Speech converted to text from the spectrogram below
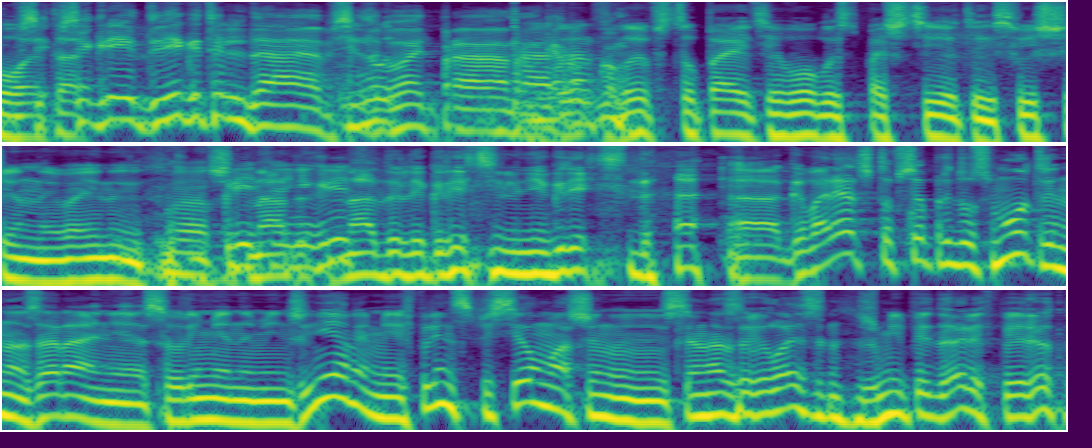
О, все, это- все греют двигатель, да, все Ну, забывают про, про коробку. Вы вступаете в область почти этой священной войны. Значит, греть или надо, не греть? надо ли греть или не греть, да. А, Говорят, что все предусмотрено заранее современными инженерами. И, в принципе, сел в машину, если она завелась, жми педали вперед.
